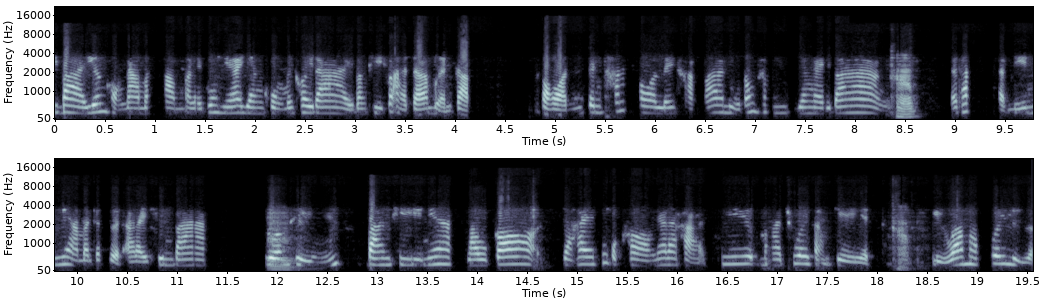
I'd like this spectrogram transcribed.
ธิบายเรื่องของนามธรรมอะไรพวกเนี้ยยังคงไม่ค่อยได้ บางทีก็อาจจะเหมือนกับ สอนเป็นขั้นตอนเลยค่ะว่าหนูต้องทำยังไงบ้างครับ แล้วถ้าแบบนี้เนี่ยมันจะเกิดอะไรขึ้นบ้าง รวมถึงบางทีเนี่ยเราก็จะให้ผู้ปกครองเนี่ยแหละค่ะ ที่มาช่วยสังเกตครับหรือว่ามาช่วยเหลือ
